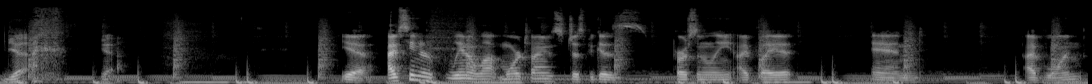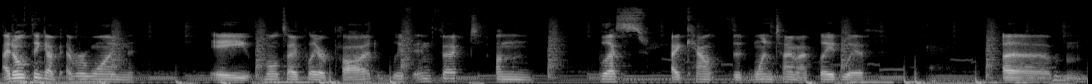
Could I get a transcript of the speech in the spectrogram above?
yeah. Yeah. Yeah, I've seen her win a lot more times just because personally I play it and I've won. I don't think I've ever won a multiplayer pod with Infect unless I count the one time I played with um,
